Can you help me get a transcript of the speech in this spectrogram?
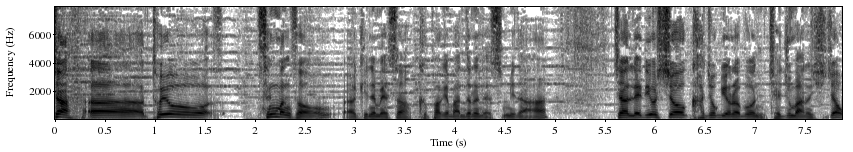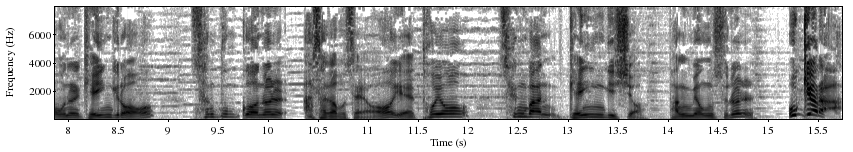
자, 어, 토요 생방송 어, 기념해서 급하게 만들어냈습니다. 자, 라디오쇼 가족 여러분, 제주 많으시죠? 오늘 개인기로 상품권을 앗아가 보세요. 예, 토요 생반 개인기쇼 박명수를 웃겨라!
